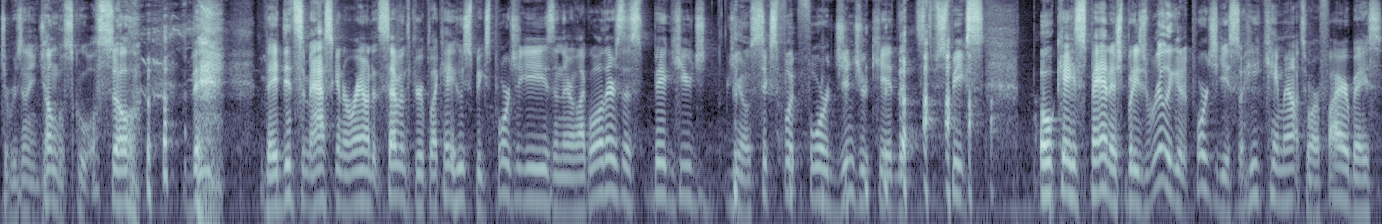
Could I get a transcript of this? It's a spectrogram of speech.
to Brazilian Jungle School. So they they did some asking around at seventh group, like, hey, who speaks Portuguese? And they're like, well, there's this big, huge, you know, six foot four ginger kid that speaks okay Spanish, but he's really good at Portuguese. So he came out to our fire base.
